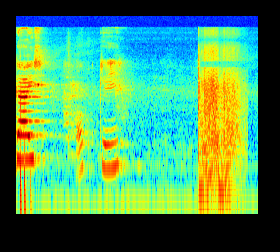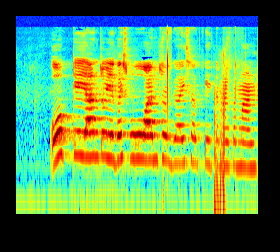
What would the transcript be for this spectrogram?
guys. Oke. Oke, hancur ya guys. Oh, hancur guys. Oke, teman-teman.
